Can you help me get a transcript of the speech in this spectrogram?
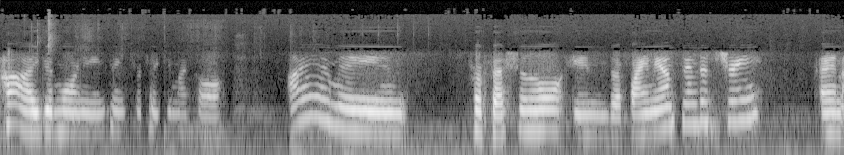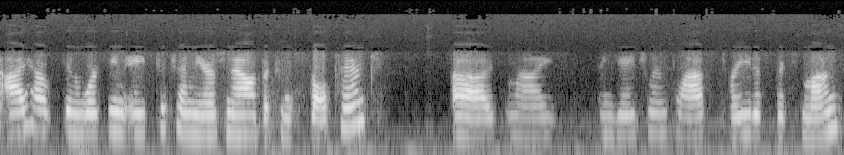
Hi, good morning. Thanks for taking my call. I am a professional in the finance industry, and I have been working eight to ten years now as a consultant uh, my engagements last three to six months.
